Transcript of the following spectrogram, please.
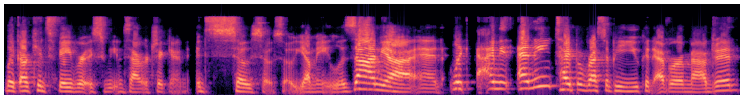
like our kids' favorite is sweet and sour chicken. It's so, so, so yummy. Lasagna and like, I mean, any type of recipe you could ever imagine,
